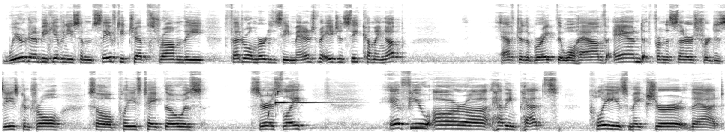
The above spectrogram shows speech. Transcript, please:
We're going to be giving you some safety tips from the Federal Emergency Management Agency coming up after the break that we'll have, and from the Centers for Disease Control. So please take those seriously. If you are uh, having pets, please make sure that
